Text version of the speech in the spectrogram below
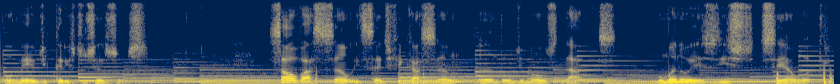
por meio de Cristo Jesus. Salvação e santificação andam de mãos dadas. Uma não existe sem a outra.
